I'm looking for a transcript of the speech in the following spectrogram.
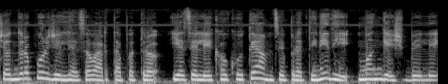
चंद्रपूर जिल्ह्याचं वार्तापत्र. याचे लेखक होते आमचे प्रतिनिधी मंगेश बेले.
